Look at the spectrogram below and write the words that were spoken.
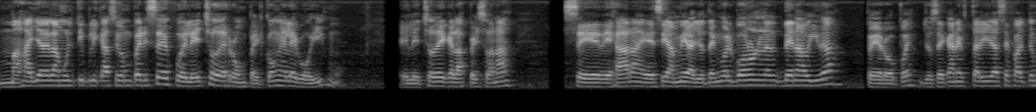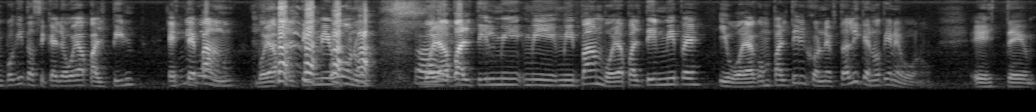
más allá de la multiplicación per se, fue el hecho de romper con el egoísmo. El hecho de que las personas se dejaran y decían, mira, yo tengo el bono de Navidad, pero pues yo sé que a Neftali le hace falta un poquito, así que yo voy a partir este Mi pan, bono. voy a partir mi bono, voy a partir mi, mi, mi pan, voy a partir mi pez y voy a compartir con Neftali que no tiene bono. Este,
